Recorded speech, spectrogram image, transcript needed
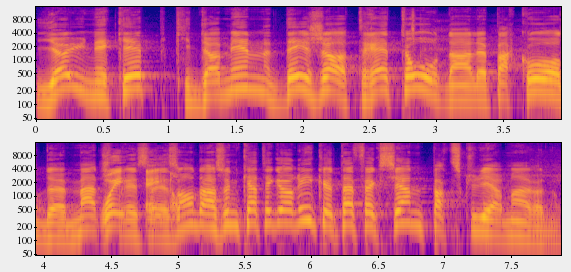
Il y a une équipe qui domine déjà très tôt dans le parcours de match Oui, pré-saison dans une catégorie que tu affectionnes particulièrement, Renaud.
